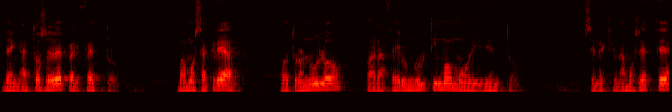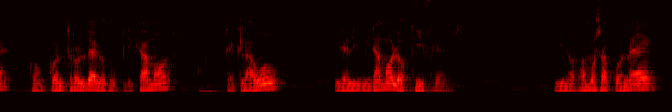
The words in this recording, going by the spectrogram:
Venga, esto se ve perfecto. Vamos a crear otro nulo para hacer un último movimiento. Seleccionamos este, con control D lo duplicamos, tecla U y le eliminamos los keyframes. Y nos vamos a poner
